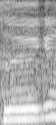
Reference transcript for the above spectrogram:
playing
